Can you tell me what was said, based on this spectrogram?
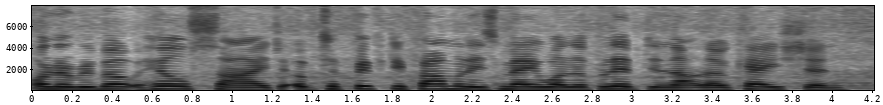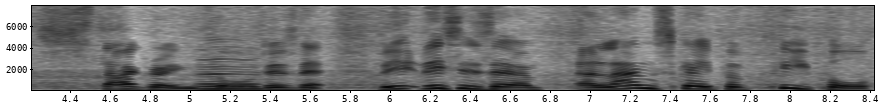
on a remote hillside, up to 50 families may well have lived in that location. Staggering thought, mm. isn't it? This is a, a landscape of people,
